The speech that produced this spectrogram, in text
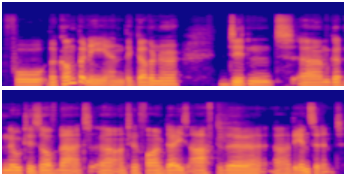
for the company, and the governor didn't um, got notice of that uh, until five days after the uh, the incident.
